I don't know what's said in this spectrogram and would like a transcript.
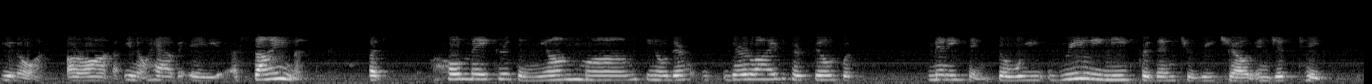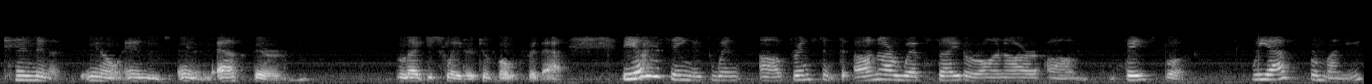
you know, are on, you know, have a assignment. But homemakers and young moms, you know, their their lives are filled with many things. So we really need for them to reach out and just take 10 minutes, you know, and, and ask their legislator to vote for that. The other thing is when, uh, for instance, on our website or on our um, Facebook, we ask for money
